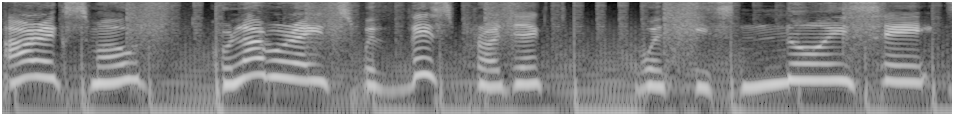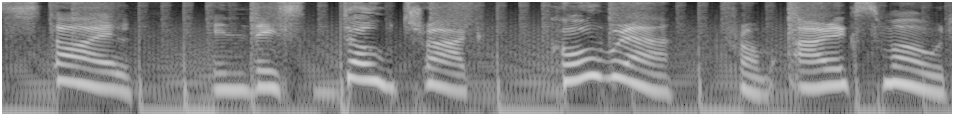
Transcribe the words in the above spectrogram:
RX Mode collaborates with this project with his noisy style in this dope track, Cobra from RX Mode.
